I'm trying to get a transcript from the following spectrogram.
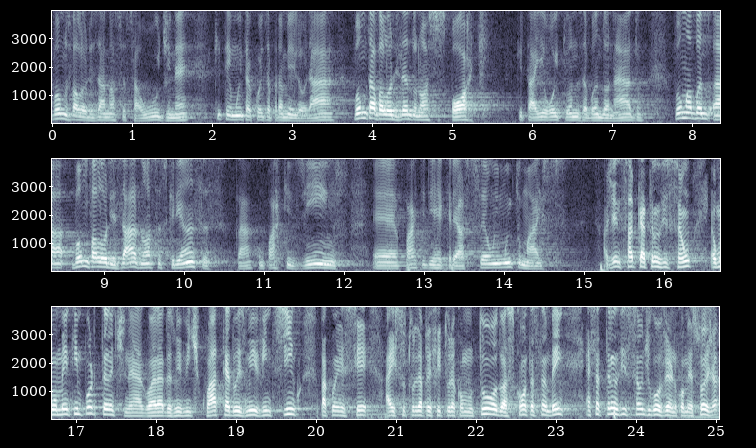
vamos valorizar a nossa saúde, né, que tem muita coisa para melhorar. Vamos estar valorizando o nosso esporte, que está aí oito anos abandonado. Vamos, ah, vamos valorizar as nossas crianças, tá, com parquezinhos, é, parte de recreação e muito mais. A gente sabe que a transição é um momento importante, né? agora 2024 até 2025, para conhecer a estrutura da prefeitura como um todo, as contas também. Essa transição de governo começou já?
